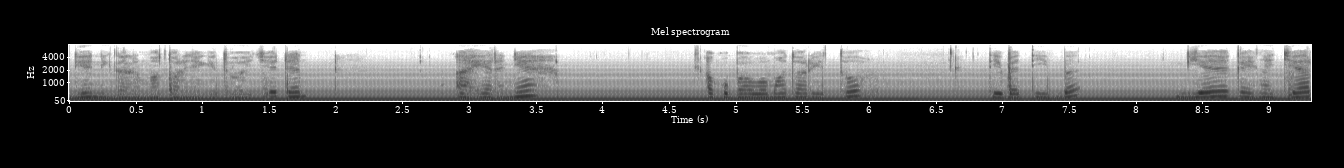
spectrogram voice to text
dia ninggalin motornya gitu aja dan akhirnya aku bawa motor itu. Tiba-tiba dia kayak ngejar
